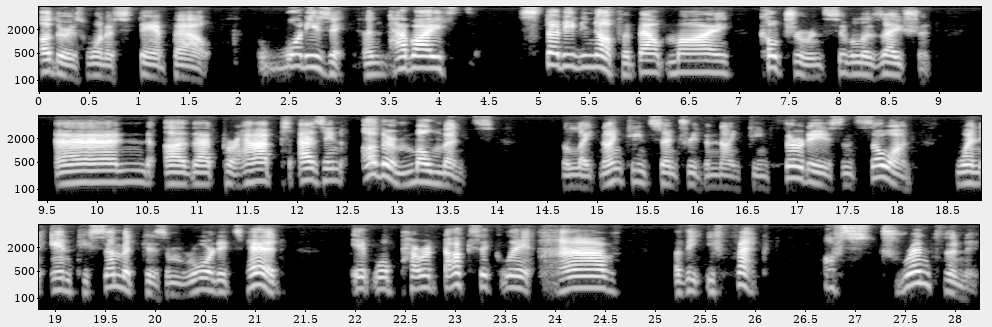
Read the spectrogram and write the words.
others want to stamp out? What is it? And have I studied enough about my culture and civilization? And uh, that perhaps, as in other moments, the late 19th century, the 1930s, and so on, when anti Semitism roared its head, it will paradoxically have the effect of strengthening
